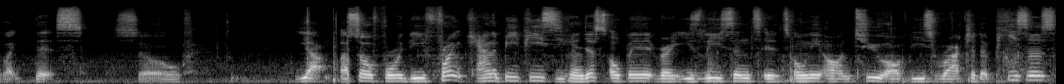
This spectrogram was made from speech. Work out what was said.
like this. So yeah uh, so for the front canopy piece you can just open it very easily since it's only on two of these ratcheted pieces.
